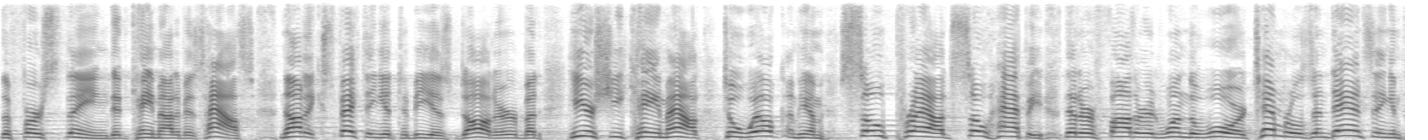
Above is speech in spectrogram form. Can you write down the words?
the first thing that came out of his house, not expecting it to be his daughter, but he or she came out to welcome him, so proud, so happy that her father had won the war, timbrels and dancing and,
